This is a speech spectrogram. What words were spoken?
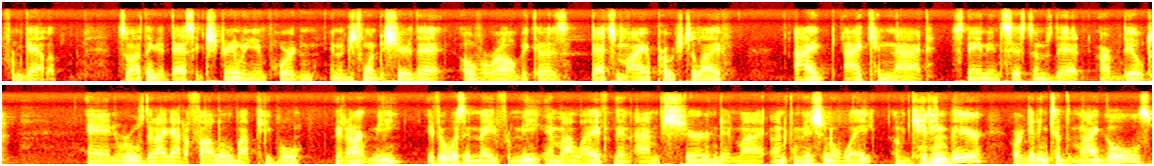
from gallup. So i think that that's extremely important and i just wanted to share that overall because that's my approach to life I I cannot stand in systems that are built and rules that I got to follow by people that aren't me. If it wasn't made for me in my life, then I'm sure that my unconventional way of getting there or getting to the, my goals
